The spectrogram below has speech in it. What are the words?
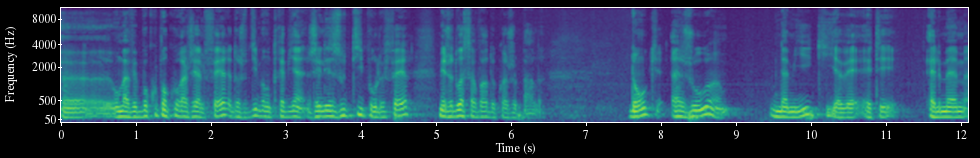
Euh, on m'avait beaucoup encouragé à le faire, et donc je dis bon très bien, j'ai les outils pour le faire, mais je dois savoir de quoi je parle. Donc un jour, une amie qui avait été elle-même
